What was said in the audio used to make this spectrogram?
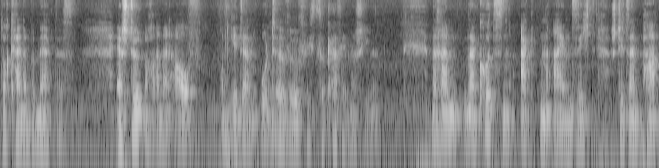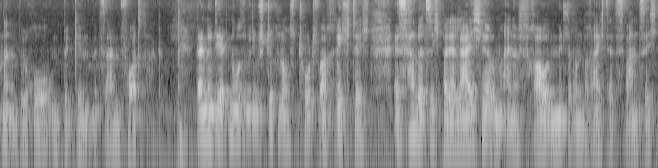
doch keiner bemerkt es. Er stöhnt noch einmal auf und geht dann unterwürfig zur Kaffeemaschine. Nach einer kurzen Akteneinsicht steht sein Partner im Büro und beginnt mit seinem Vortrag. Deine Diagnose mit dem Stückelungstod war richtig. Es handelt sich bei der Leiche um eine Frau im mittleren Bereich der 20.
